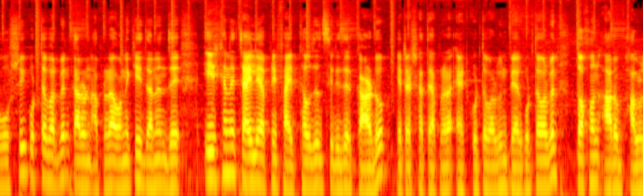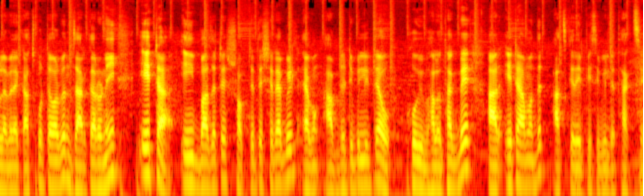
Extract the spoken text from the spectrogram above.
অবশ্যই করতে পারবেন, কারণ আপনারা অনেকেই জানেন যে এইখানে চাইলে আপনি ফাইভ থাউজেন্ড সিরিজের কার্ডও এটার সাথে আপনারা অ্যাড করতে পারবেন পেয়ার করতে পারবেন। তখন আরও ভালো লেভেলে কাজ করতে পারবেন, যার কারণেই এটা এই বাজেটের সবচেয়ে সেরা বিল্ড এবং আপডেটেবিলিটাও খুবই ভালো থাকবে। আর এটা আমাদের আজকের এই পিসি বিল্ডে থাকছে।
